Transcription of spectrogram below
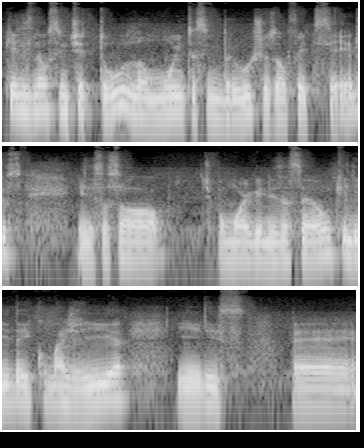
que eles não se intitulam muito assim bruxos ou feiticeiros. Eles são só tipo uma organização que lida aí com magia e eles é,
